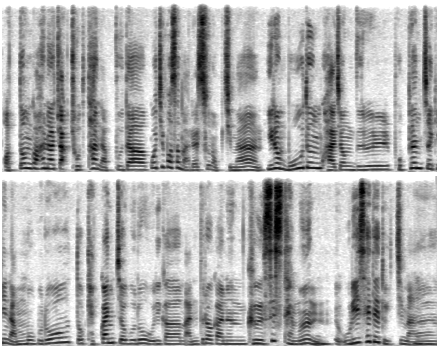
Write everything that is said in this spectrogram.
어떤 거 하나 쫙 좋다 나쁘다 꼬집어서 말할 수는 없지만 이런 모든 과정들을 보편적인 안목으로 또 객관적으로 우리가 만들어가는 그 시스템은 우리 세대도 있지만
